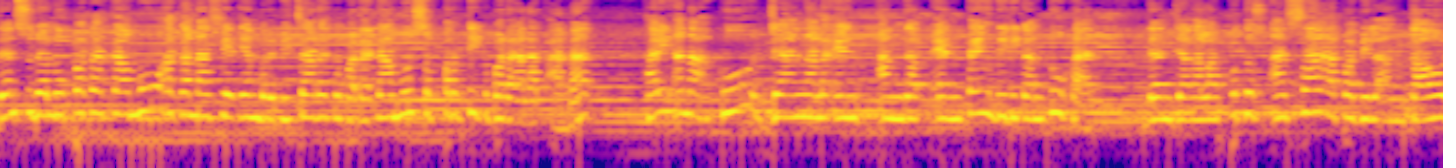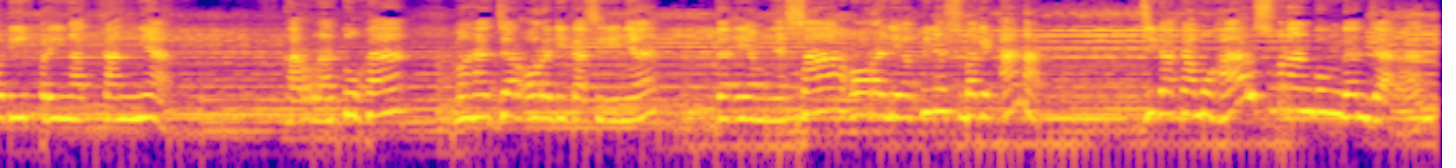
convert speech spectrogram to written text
dan sudah lupakah kamu akan nasihat yang berbicara kepada kamu seperti kepada anak-anak? Hai anakku, janganlah en- anggap enteng didikan Tuhan, dan janganlah putus asa apabila engkau diperingatkannya. Karena Tuhan menghajar orang dikasihinya, dan ia menyesal orang diakuinya sebagai anak. Jika kamu harus menanggung ganjaran,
